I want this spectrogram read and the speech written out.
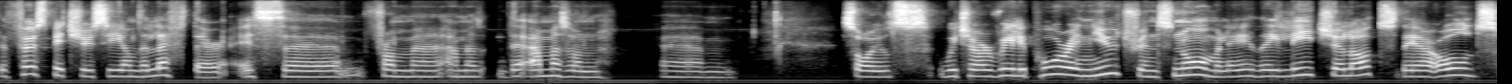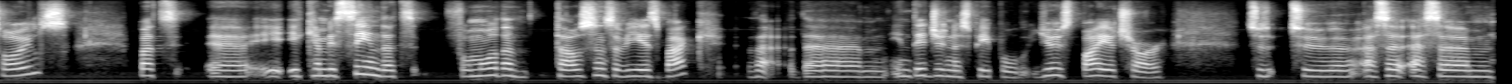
The first picture you see on the left there is um, from uh, the Amazon um, soils, which are really poor in nutrients normally. They leach a lot, they are old soils, but uh, it, it, can be seen that for more than thousands of years back, the, the um, indigenous people used biochar to, to as a, as a um,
